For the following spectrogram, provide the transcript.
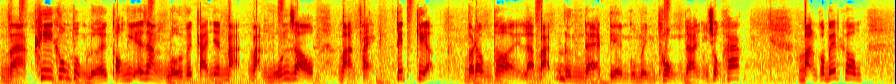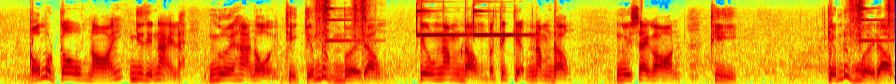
Và khi không thủng lưới có nghĩa rằng đối với cá nhân bạn bạn muốn giàu, bạn phải tiết kiệm. Và đồng thời là bạn đừng để tiền của mình thủng ra những chỗ khác. Bạn có biết không? Có một câu nói như thế này là người Hà Nội thì kiếm được 10 đồng, tiêu 5 đồng và tiết kiệm 5 đồng. Người Sài Gòn thì kiếm được 10 đồng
